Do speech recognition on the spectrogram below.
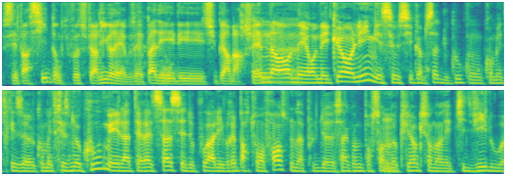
c'est un site donc il faut se faire livrer. Vous n'avez pas des, des, supermarchés. Non, on est on est que en ligne et c'est aussi comme ça du coup qu'on qu maîtrise qu'on maîtrise nos coûts. Mais l'intérêt de ça, c'est de pouvoir livrer partout en France. On a plus de 50% de nos clients qui sont dans des petites villes ou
